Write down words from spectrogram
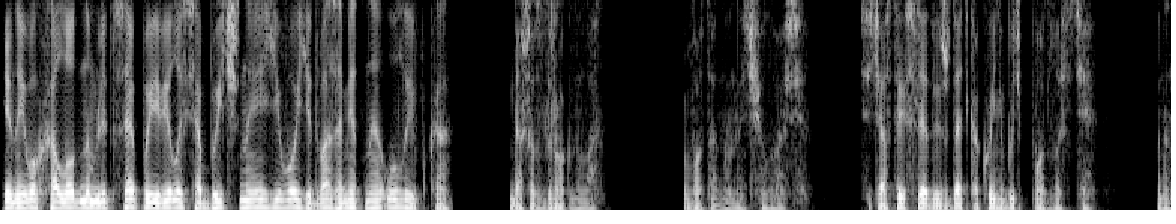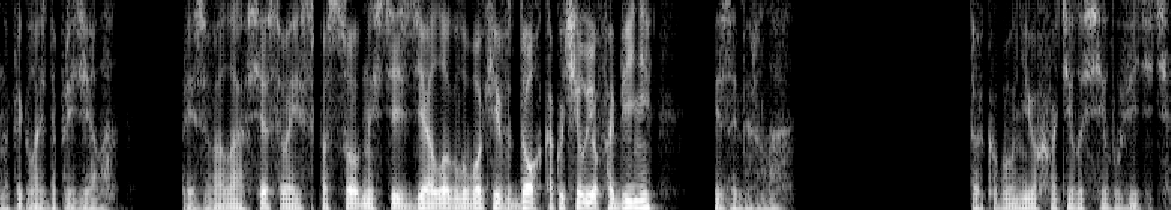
и на его холодном лице появилась обычная его едва заметная улыбка. Даша вздрогнула. Вот оно началось. Сейчас-то и следует ждать какой-нибудь подлости. Она напряглась до предела. Призвала все свои способности, сделала глубокий вдох, как учил ее Фабини, и замерла. Только бы у нее хватило сил увидеть.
